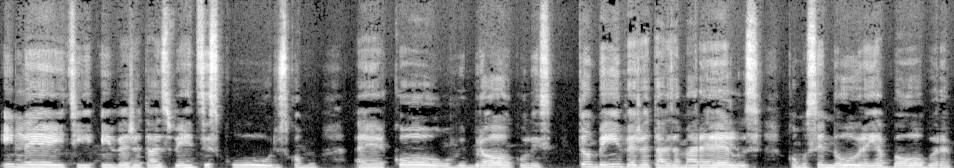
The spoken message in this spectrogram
em leite, em vegetais verdes escuros, como é, couve, brócolis, também em vegetais amarelos, como cenoura e abóbora.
